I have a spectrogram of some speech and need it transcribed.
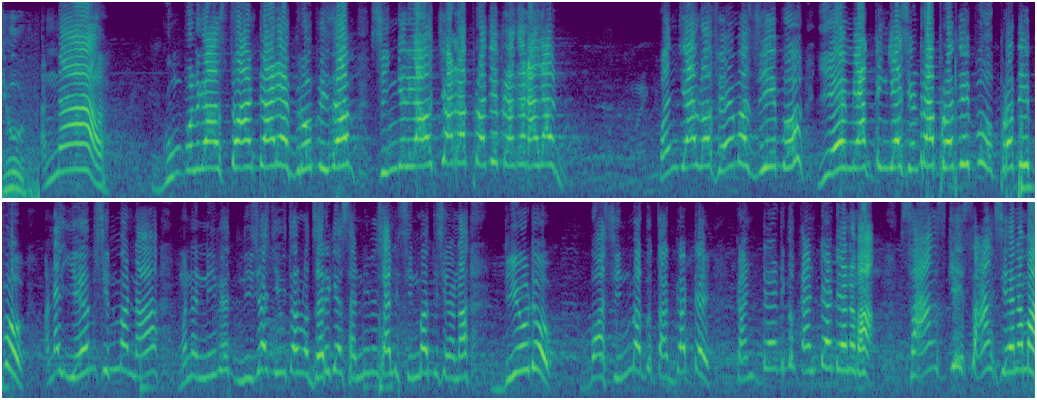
డ్యూడ్ అన్నా గుంపులుగా వస్తా అంటారే. గ్రూపిజం సింగిల్గా వచ్చారా ప్రదీప్ రంగనాథన్. పంజాబ్లో ఫేమస్ జీప్ ఏం యాక్టింగ్ చేసిండ్రా ప్రదీప్? ప్రదీప్! అన్న ఏం సినిమా మన నివే నిజ జీవితంలో జరిగే సన్నివేశాలు సినిమా తీసిన డ్యూడు బా సినిమాకు తగ్గట్టే కంటెంట్కు కంటెంట్ ఏనమా సాంగ్స్కి సాంగ్స్ ఏనమా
